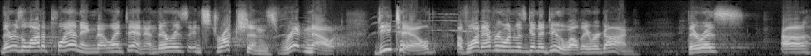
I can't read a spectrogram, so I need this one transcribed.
There was a lot of planning that went in, and there was instructions written out, detailed, of what everyone was going to do while they were gone. There was a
